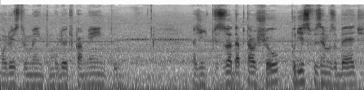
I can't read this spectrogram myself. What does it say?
molhou o instrumento, molhou equipamento. A gente precisou adaptar o show, por isso fizemos o bad.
